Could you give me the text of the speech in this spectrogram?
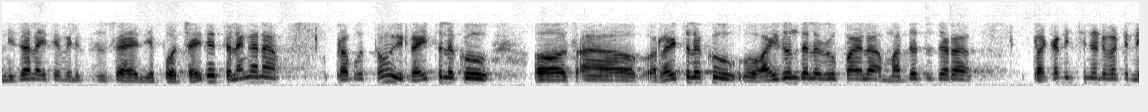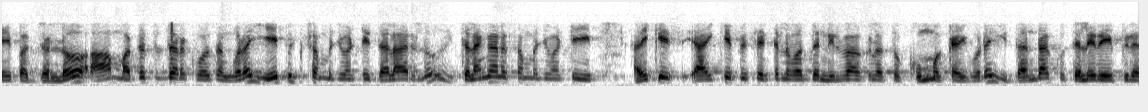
నిజాలు అయితే వెలుగు చూశాయని చెప్పవచ్చు అయితే తెలంగాణ ప్రభుత్వం ఈ రైతులకు రైతులకు ఐదు వందల రూపాయల మద్దతు ధర ప్రకటించినటువంటి నేపథ్యంలో ఆ మద్దతు ధర కోసం కూడా ఏపీకి సంబంధించిన దళారులు ఈ తెలంగాణకు సంబంధించిన ఐకే ఐకేపీ సెంటర్ల వద్ద నిర్వాహకులతో కుమ్మక్కై కూడా ఈ దందాకు తెరలేపిన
